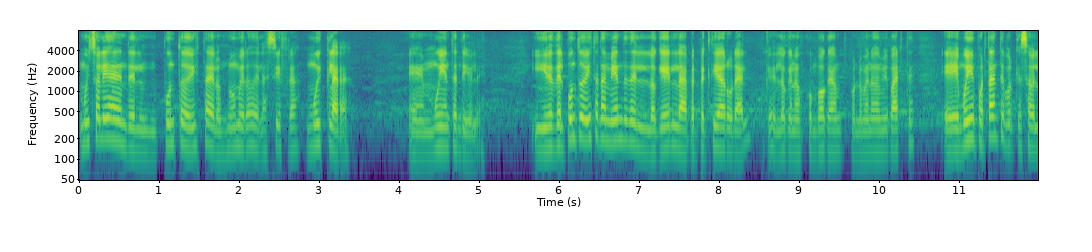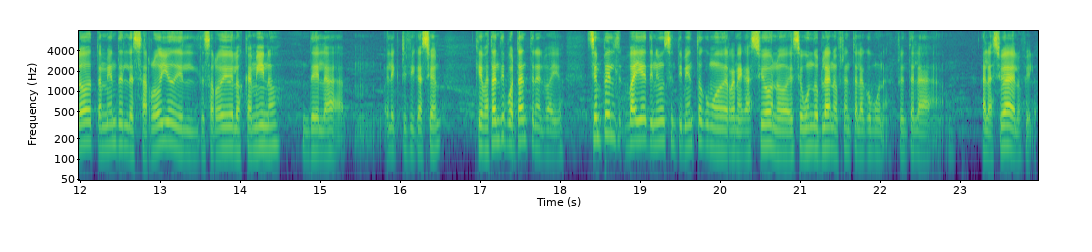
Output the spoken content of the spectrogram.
muy sólida desde el punto de vista de los números, de las cifras, muy clara, eh, muy entendible. Y desde el punto de vista también desde lo que es la perspectiva rural, que es lo que nos convoca, por lo menos de mi parte, eh, muy importante porque se habló también del desarrollo, del desarrollo de los caminos, de la electrificación, que es bastante importante en el valle. Siempre el valle ha tenido un sentimiento como de renegación o de segundo plano frente a la comuna, frente a la, a la ciudad de Los Filos.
